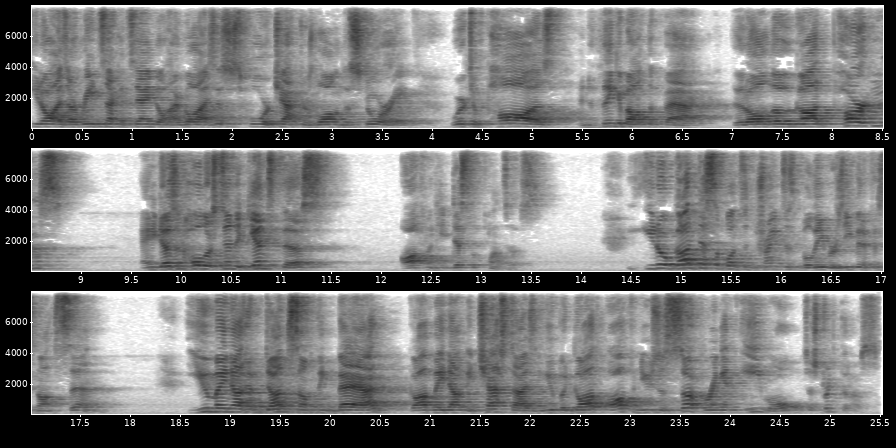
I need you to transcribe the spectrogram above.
You know, as I read 2 Samuel, I realize this is four chapters long, the story. We're to pause and to think about the fact that although God pardons and he doesn't hold our sin against us, often he disciplines us. You know, God disciplines and trains us believers even if it's not sin. You may not have done something bad, God may not be chastising you, but God often uses suffering and evil to strengthen us.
